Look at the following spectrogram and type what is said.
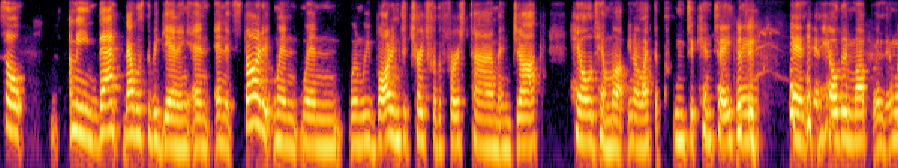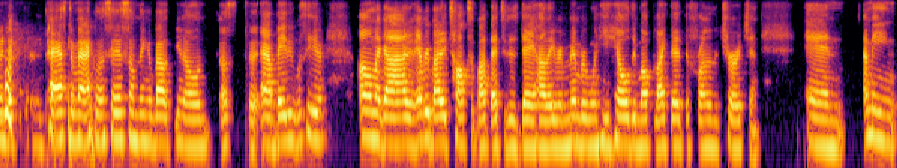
so." I mean that that was the beginning, and and it started when when when we brought him to church for the first time, and Jock held him up, you know, like the Kunta Kinte thing and, and held him up. And, and when, the, when Pastor Macklin says something about, you know, us, our baby was here, oh my God. And everybody talks about that to this day, how they remember when he held him up like that at the front of the church. And, and I mean,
